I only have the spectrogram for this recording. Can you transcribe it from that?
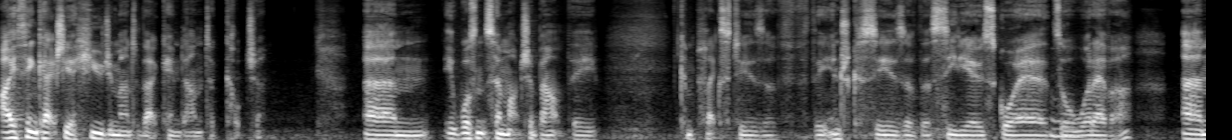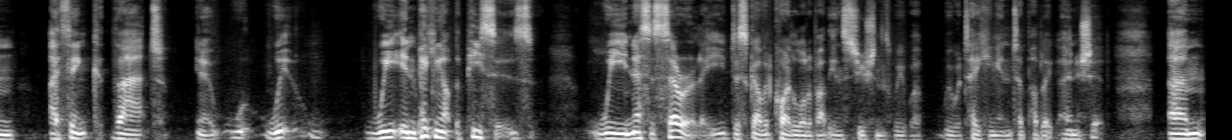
I think actually a huge amount of that came down to culture. Um, it wasn't so much about the complexities of the intricacies of the CDO squares mm. or whatever. Um, I think that you know we we in picking up the pieces we necessarily discovered quite a lot about the institutions we were we were taking into public ownership, um,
